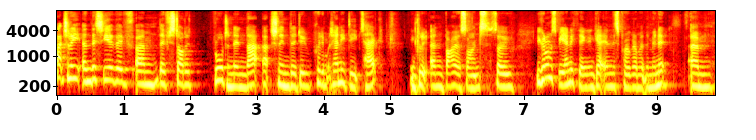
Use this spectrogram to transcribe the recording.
Actually, and this year they've um, they've started broadening that. Actually, they do pretty much any deep tech, include and bioscience. So you can almost be anything and get in this program at the minute. Um,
